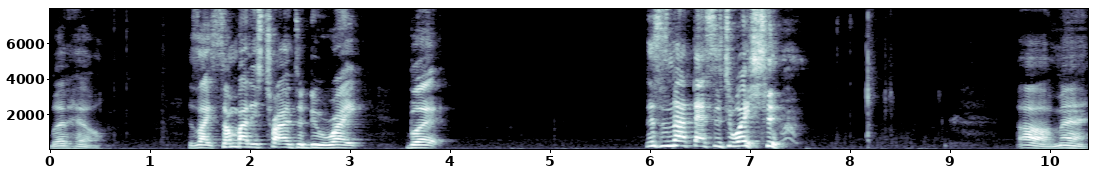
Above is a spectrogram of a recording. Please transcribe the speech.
but hell. It's like somebody's trying to do right, but this is not that situation. oh man.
